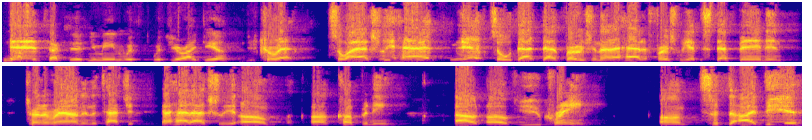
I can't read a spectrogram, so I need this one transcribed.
Not and, protected, you mean with with your idea? Correct. So I actually had yeah. So that that version that I had at first, we had to step in and turn around and attach it. I had actually um, a company out of Ukraine um, took the idea,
